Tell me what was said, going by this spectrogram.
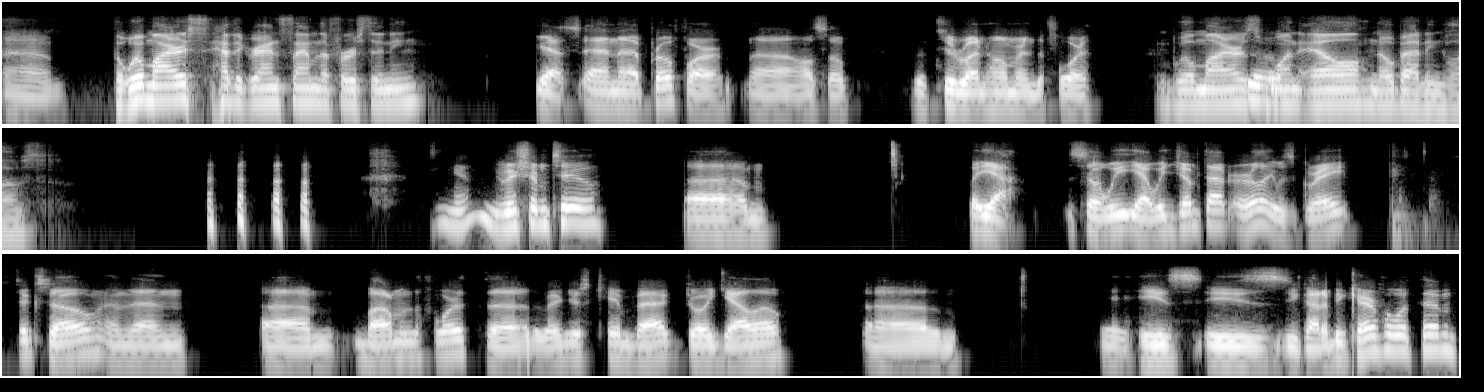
Um, but Wil Myers had the grand slam in the first inning. Yes, and uh, Profar uh, also the two run homer in the fourth. Wil Myers so, one L, no batting gloves. yeah, Grisham too. Um, but yeah, so we yeah we jumped out early. It was great, 6-0, and then um, bottom of the fourth, the the Rangers came back. Joey Gallo, um, he's he's you got to be careful with him.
